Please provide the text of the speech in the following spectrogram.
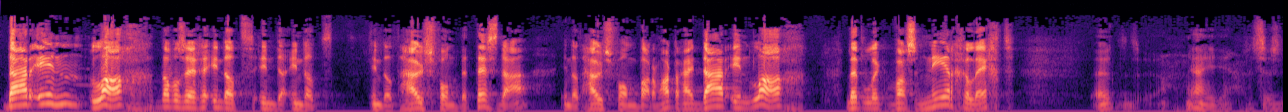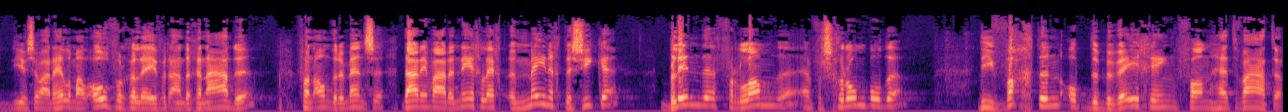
daarin lag, dat wil zeggen in dat, in, in, dat, in dat huis van Bethesda, in dat huis van barmhartigheid, daarin lag, letterlijk was neergelegd, uh, ja, ze waren helemaal overgeleverd aan de genade van andere mensen. Daarin waren neergelegd een menigte zieken, blinden, verlamden en verschrompelden, die wachten op de beweging van het water.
